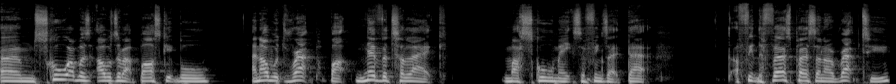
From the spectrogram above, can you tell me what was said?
um, school I was I was about basketball and I would rap, but never to like my schoolmates and things like that. I think the first person I rapped to,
